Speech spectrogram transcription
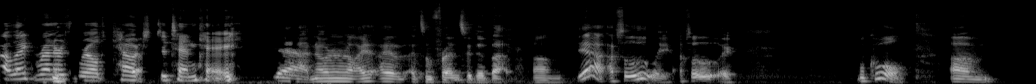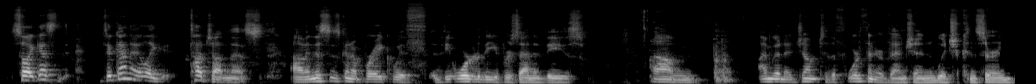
about like Runner's World couch to 10k. Yeah, no, no, no. I, I had some friends who did that. Um, yeah, absolutely, absolutely. Well, cool. Um, so I guess to kind of like touch on this, um, and this is going to break with the order that you presented these. Um, I'm going to jump to the fourth intervention, which concerns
